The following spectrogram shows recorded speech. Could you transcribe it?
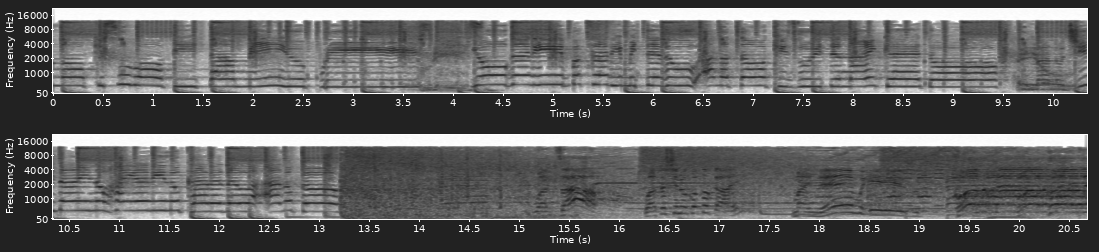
のキスをティータ今の時代の流行りの体はあの子 What's up? 私のことかい ?My name is コブタコブ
